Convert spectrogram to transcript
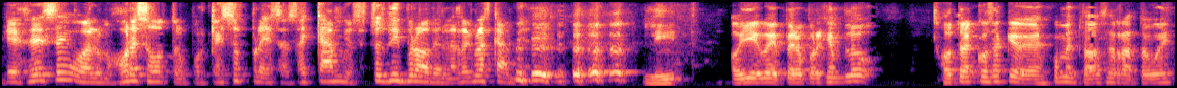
es ese o a lo mejor es otro, porque hay sorpresas, hay cambios. Esto es Big Brother, las reglas cambian. Lit. Oye, güey, pero por ejemplo, otra cosa que habías comentado hace rato, güey,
